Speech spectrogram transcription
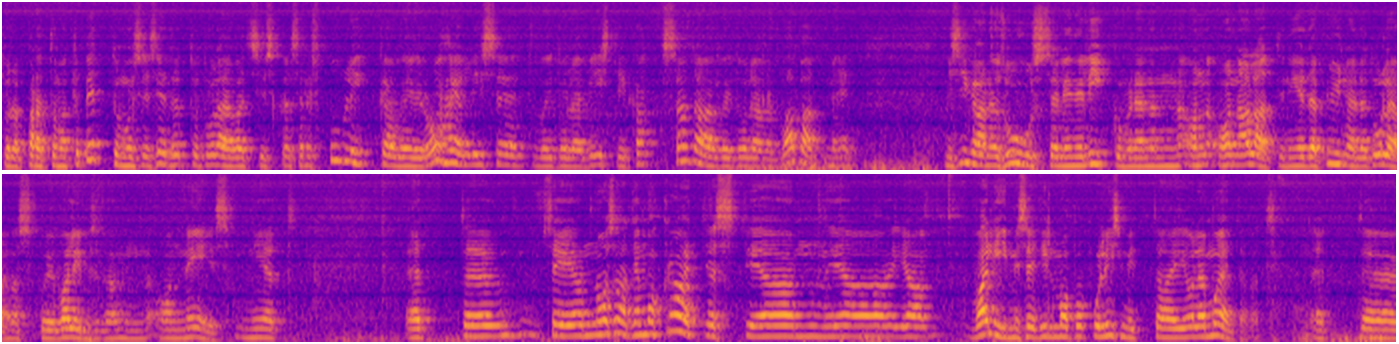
tuleb paratamatu pettumus ja seetõttu tulevad siis kas Res Publica või Rohelised või tuleb Eesti kakssada või tulevad Vabad Mehed. mis iganes uus selline liikumine on, on, on alati nii-öelda püünele tulemas, kui valimised on, on ees, nii et et äh, see on osa demokraatiast ja, ja, ja valimised ilma populismita ei ole mõeldavad. et äh,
